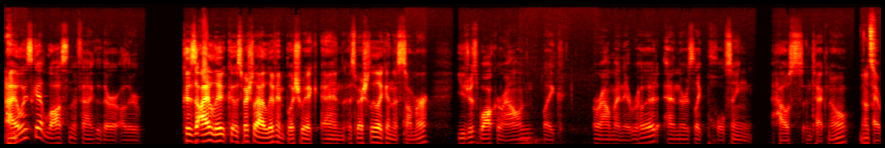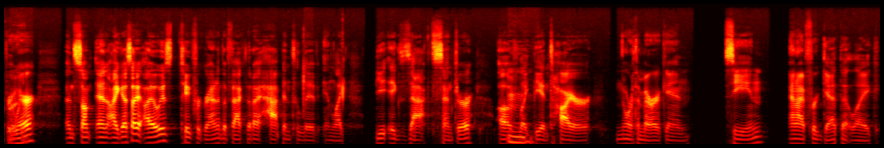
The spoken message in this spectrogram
I always get lost in the fact that there are other, because I live, especially I live in Bushwick, and especially like in the summer, you just walk around like around my neighborhood, and there's like pulsing house and techno That's brilliant. everywhere, and some, and I guess I I always take for granted the fact that I happen to live in like the exact center of Mhm. like the entire North American scene, and I forget that like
